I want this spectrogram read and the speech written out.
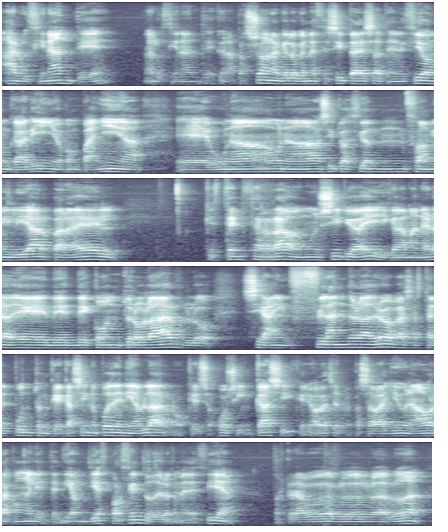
alucinante, ¿eh? alucinante, que una persona que lo que necesita es atención, cariño, compañía, eh, una, una situación familiar para él, que esté encerrado en un sitio ahí y que la manera de, de, de controlarlo sea inflando las drogas hasta el punto en que casi no puede ni hablar, o, que, o sin casi, que yo a veces me pasaba allí una hora con él y entendía un 10% de lo que me decía, porque bla, bla, bla, bla, bla,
